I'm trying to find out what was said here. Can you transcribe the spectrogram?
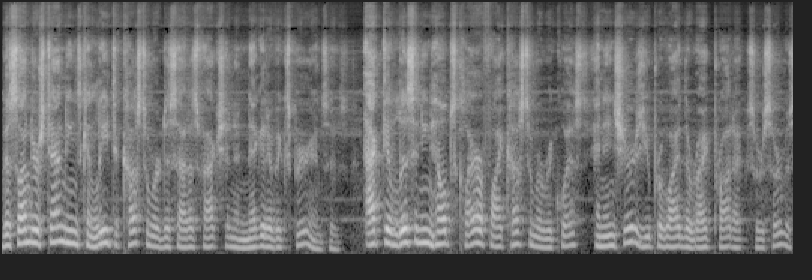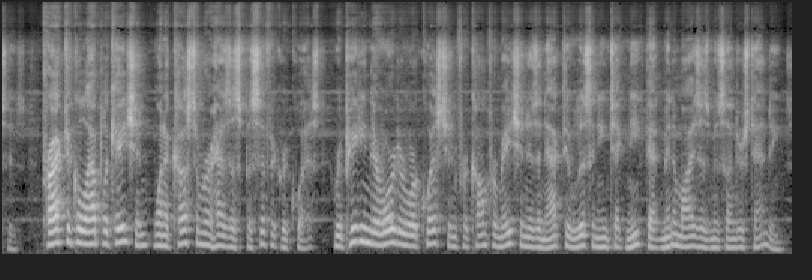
Misunderstandings can lead to customer dissatisfaction and negative experiences. Active listening helps clarify customer requests and ensures you provide the right products or services. Practical application when a customer has a specific request. Repeating their order or question for confirmation is an active listening technique that minimizes misunderstandings.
